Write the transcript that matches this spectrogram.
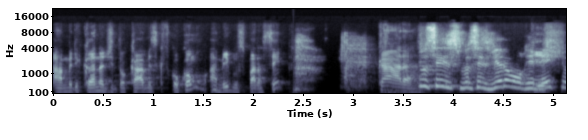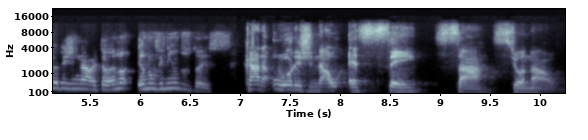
americana de Intocáveis, que ficou como? Amigos para sempre? Cara. Vocês, vocês viram o remake e o original? Então, eu não, eu não vi nenhum dos dois. Cara, o original é sensacional.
